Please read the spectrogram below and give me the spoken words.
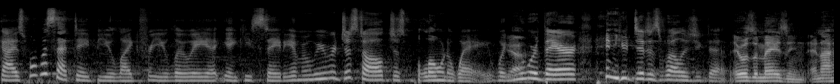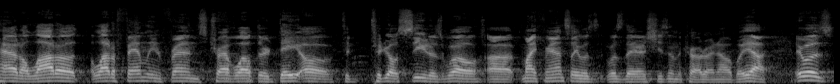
guys. What was that debut like for you, Louis, at Yankee Stadium? And we were just all just blown away when Yeah. you were there and you did as well as you did. It was amazing, and I had a lot of a lot of family and friends travel out there day of to, to go see it as well. Uh, my fiance was was there; and she's in the crowd right now. But yeah, it was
